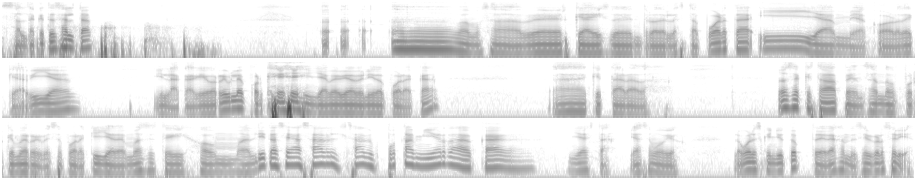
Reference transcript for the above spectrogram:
Salta que te salta. Ah, ah, ah, Vamos a ver qué hay dentro de esta puerta. Y ya me acordé que había. Y la cagué horrible porque ya me había venido por acá. Ah, qué tarado. No sé qué estaba pensando, por qué me regresé por aquí. Y además este hijo, maldita sea, sal, sal, puta mierda. Ya está, ya se movió. Lo bueno es que en YouTube te dejan decir groserías.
